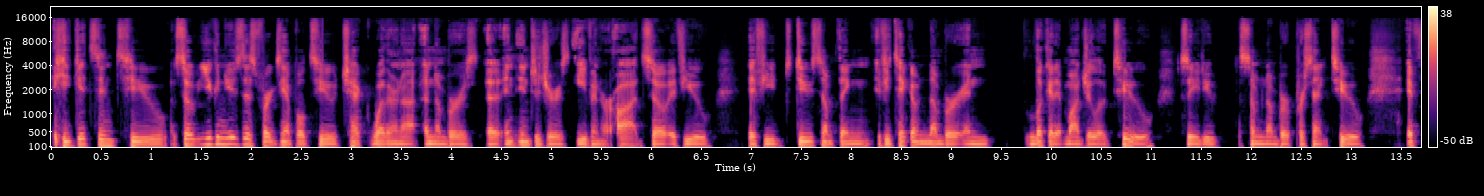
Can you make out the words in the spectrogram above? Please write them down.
He gets into, so you can use this, for example, to check whether or not a number is, uh, an integer is even or odd. So if you if you do something, if you take a number and look at it modulo two, so you do some number percent two, if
